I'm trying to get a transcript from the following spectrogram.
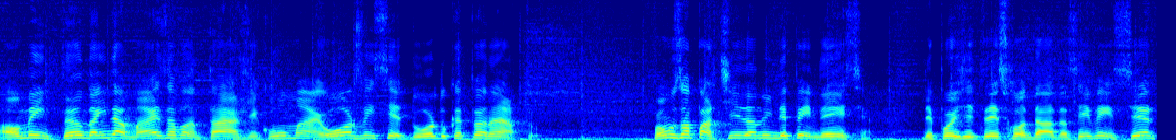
aumentando ainda mais a vantagem como o maior vencedor do campeonato. Vamos à partida no Independência. Depois de três rodadas sem vencer,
